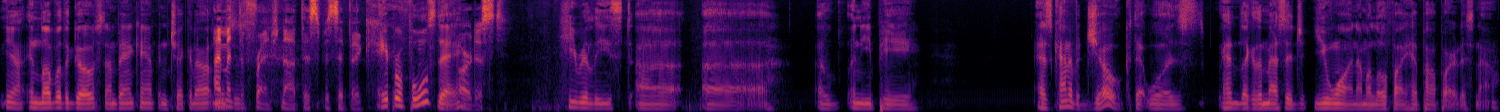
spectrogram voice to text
yeah, In Love with a Ghost on Bandcamp and check it out. I meant the French, not this specific April Fool's Day. artist. He released uh, uh, a, an EP as kind of a joke that was had like the message "You won. I'm a lo-fi hip hop artist now,"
